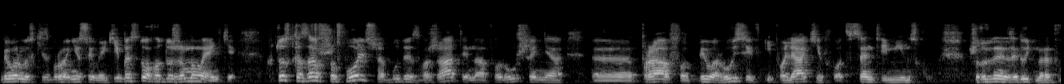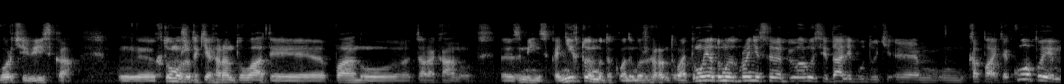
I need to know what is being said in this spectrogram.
білоруські збройні сили, які без того дуже маленькі. Хто сказав, що Польща буде зважати на порушення е, прав білорусів і поляків в центрі мінську, що туди не зайдуть миротворчі війська? Е, Хто може таке гарантувати пану Таракану е, з Мінська? Ніхто йому такого не може гарантувати. Тому я думаю, збройні сили Білорусі далі будуть е, копати окопи,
